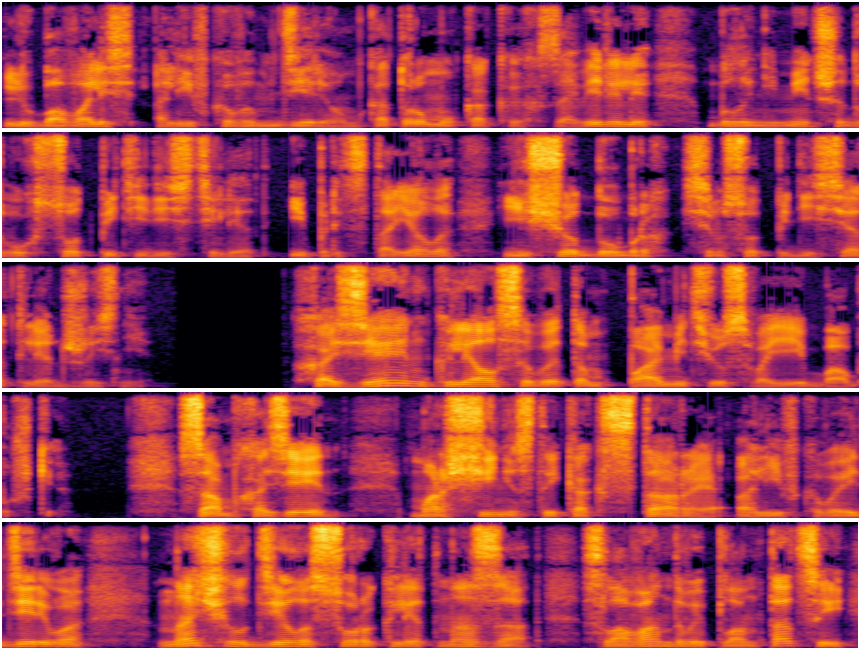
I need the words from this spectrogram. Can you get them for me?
любовались оливковым деревом, которому, как их заверили, было не меньше 250 лет и предстояло еще добрых 750 лет жизни. Хозяин клялся в этом памятью своей бабушки. Сам хозяин, морщинистый, как старое оливковое дерево, начал дело 40 лет назад с лавандовой плантацией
